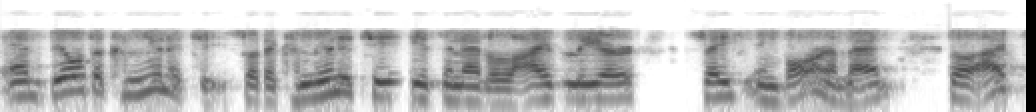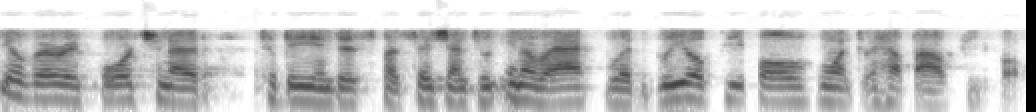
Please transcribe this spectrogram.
and build a community. So the community is in a livelier, safe environment. So I feel very fortunate to be in this position to interact with real people who want to help out people.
